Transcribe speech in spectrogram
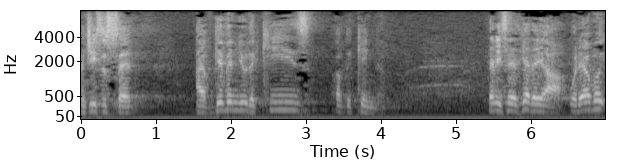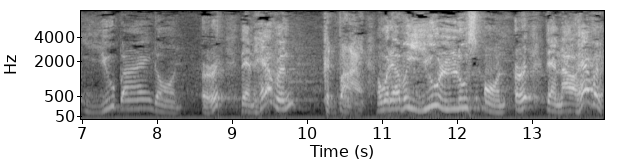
And Jesus said, I have given you the keys of the kingdom. Then he says, Here they are. Whatever you bind on earth, then heaven could bind. And whatever you loose on earth, then now heaven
